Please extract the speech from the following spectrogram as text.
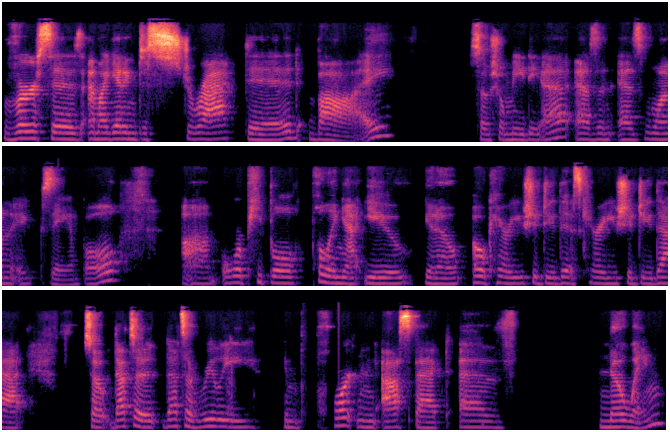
versus am I getting distracted by social media as an as one example um, or people pulling at you you know oh carrie you should do this carrie you should do that so that's a that's a really important aspect of knowing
